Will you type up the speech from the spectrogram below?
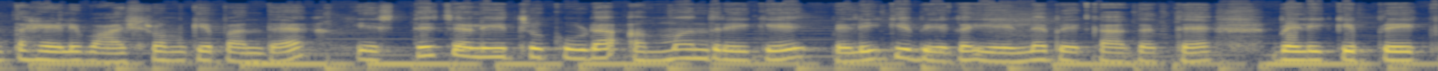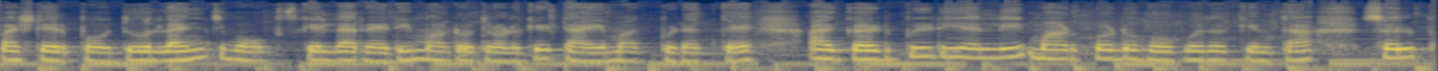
ಅಂತ ಹೇಳಿ ವಾಶ್ರೂಮ್ಗೆ ಬಂದೆ. ಎಷ್ಟೇ ಚಳಿ ಇದ್ರೂ ಕೂಡ ಅಮ್ಮಂದ್ರಿಗೆ ಬೆಳಿಗ್ಗೆ ಬೇಗ ಏಳಲೇಬೇಕಾಗತ್ತೆ ಬೆಳಿಗ್ಗೆ ಬ್ರೇಕ್ಫಾಸ್ಟ್ ಇರ್ಬೋದು ಲಂಚ್ ಬಾಕ್ಸ್ಗೆಲ್ಲ ರೆಡಿ ಮಾಡೋದ್ರೊಳಗೆ ಟೈಮ್ ಆಗಿಬಿಡತ್ತೆ. ಆ ಗಡ್ಬಿಡಿಯಲ್ಲಿ ಮಾಡಿಕೊಂಡು ಹೋಗೋದಕ್ಕಿಂತ ಸ್ವಲ್ಪ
